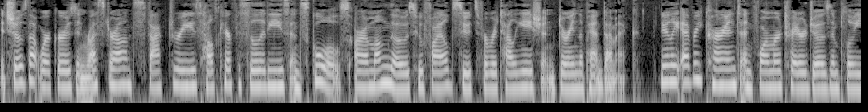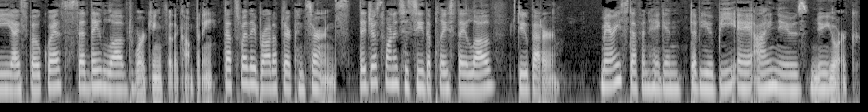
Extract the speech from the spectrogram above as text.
It shows that workers in restaurants, factories, healthcare facilities, and schools are among those who filed suits for retaliation during the pandemic. Nearly every current and former Trader Joe's employee I spoke with said they loved working for the company. That's why they brought up their concerns. They just wanted to see the place they love do better. Mary Steffenhagen, WBAI News, New York.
